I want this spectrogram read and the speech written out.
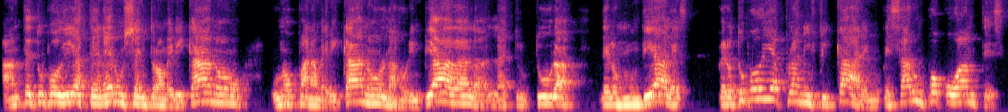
Antes tú podías tener un centroamericano, unos panamericanos, las Olimpiadas, la, estructura de los mundiales, pero tú podías planificar, empezar un poco antes,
